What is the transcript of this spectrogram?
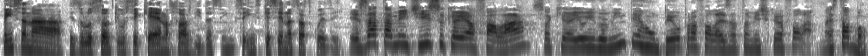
pensa na resolução que você quer na sua vida, assim, sem esquecer nessas coisas aí. exatamente isso que eu ia falar, só que aí o Igor me interrompeu pra falar exatamente o que eu ia falar. Mas tá bom.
